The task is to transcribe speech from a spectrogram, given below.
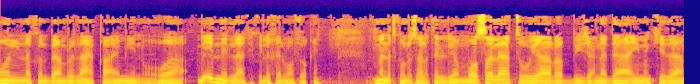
ولنكن بأمر الله قائمين وبإذن الله في كل خير موفقين. أتمنى تكون رسالة اليوم وصلت ويا رب يجعلنا دائما كذا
